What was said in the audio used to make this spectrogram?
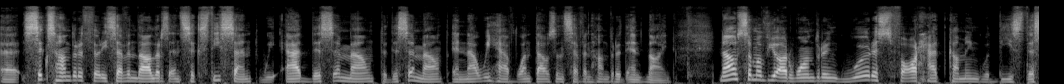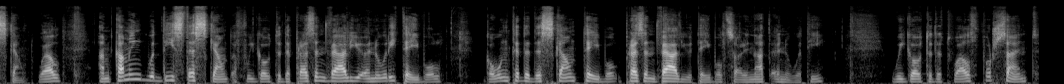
uh, $637.60. We add this amount to this amount, and now we have 1,709. Now, some of you are wondering, where is Farhat coming with these discount? Well, I'm coming with these discount if we go to the present value annuity table, going to the discount table, present value table, sorry, not annuity. We go to the 12%,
